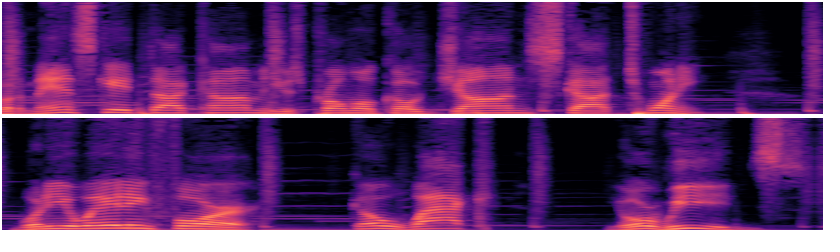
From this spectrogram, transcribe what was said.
Go to manscaped.com and use promo code JohnScott20. What are you waiting for? Go whack your weeds.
